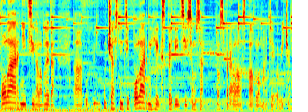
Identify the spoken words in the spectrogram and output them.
polárnici, alebo teda účastníci polárnych expedícií som sa rozprával s Pavlom Matejovičom.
